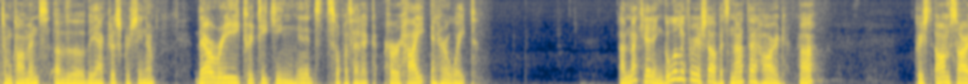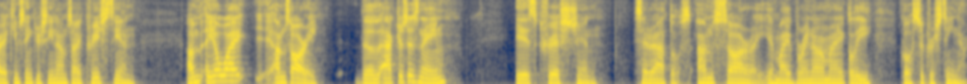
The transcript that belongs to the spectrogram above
some comments of the the actress Christina. They're already critiquing, and it's so pathetic. Her height and her weight. I'm not kidding. Google it for yourself. It's not that hard, huh? Christ. Oh, I'm sorry. I keep saying Christina. I'm sorry, Christian. Um, you know what? I'm sorry. The actress's name is Christian Serratos. I'm sorry if my brain automatically goes to Christina.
